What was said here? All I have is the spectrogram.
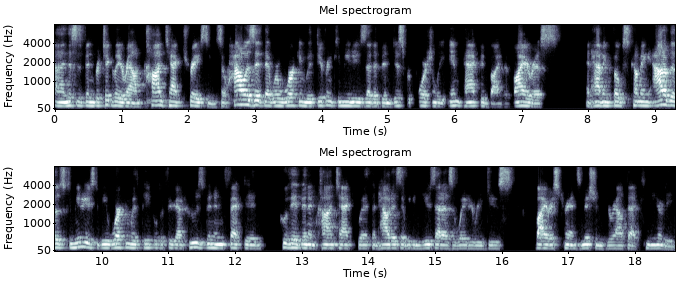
And this has been particularly around contact tracing. So, how is it that we're working with different communities that have been disproportionately impacted by the virus and having folks coming out of those communities to be working with people to figure out who's been infected, who they've been in contact with, and how it is that we can use that as a way to reduce virus transmission throughout that community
